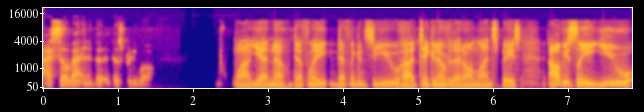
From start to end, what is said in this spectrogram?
i sell that and it, it, does pretty well. Wow. Yeah. No. Definitely. Definitely can see you uh, taking over that online space. Obviously, you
